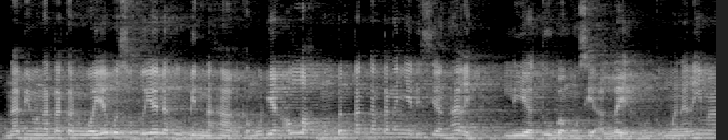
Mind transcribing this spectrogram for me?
Nabi mengatakan wa yabsutu yadahu bin nahar. Kemudian Allah membentangkan tangannya di siang hari liyatuba musi'al lail untuk menerima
